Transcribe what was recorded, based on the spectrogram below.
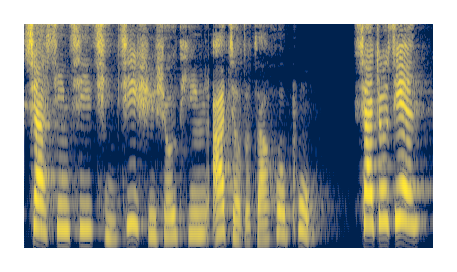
下星期请继续收听阿九的杂货铺，下周见。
